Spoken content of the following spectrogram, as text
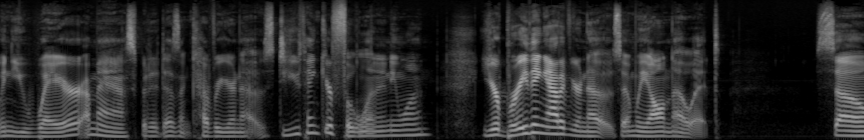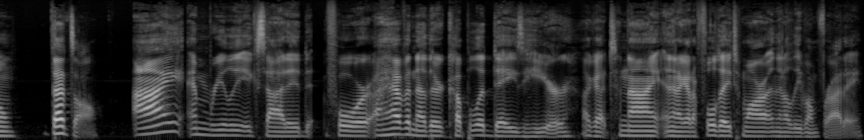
when you wear a mask but it doesn't cover your nose. Do you think you're fooling anyone? You're breathing out of your nose, and we all know it. So that's all. I am really excited for. I have another couple of days here. I got tonight, and then I got a full day tomorrow, and then I leave on Friday.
